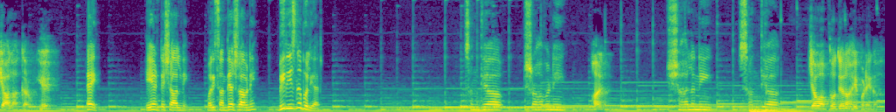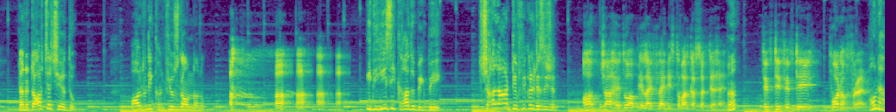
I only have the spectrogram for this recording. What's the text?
क्या ला करोगे హే ఏ అంటే శాలిని మరి సంధ్యా శ్రావణి బి రీజనబుల్ యార్ సంధ్యా శ్రావణి हाँ శాలిని సంధ్య जवाब तो देना ही पड़ेगा నన్ను టార్చర్ చేయొద్దు ఆల్రెడీ కన్ఫ్యూజ్ గా ఉన్నాను ఇది ఈజీ కాదు బిగ్ బి చాలా డిఫికల్ట్ డిసిజన్ आप चाहे तो अपनी लाइफ लाइन इस्तेमाल कर सकते हैं fifty fifty phone of friend అవునా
